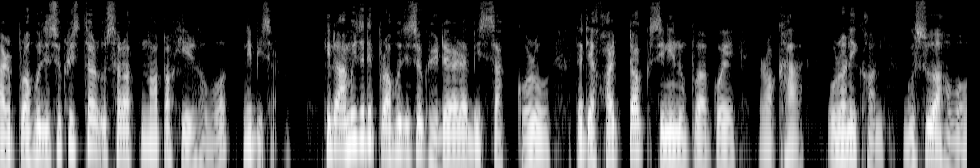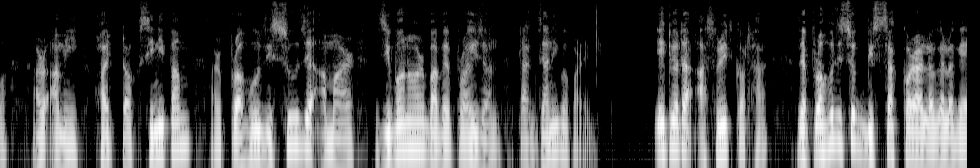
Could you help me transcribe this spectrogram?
আৰু প্ৰভু যীশুখ্ৰীষ্টৰ ওচৰত নতশিৰ হ'ব নিবিচাৰো। কিন্তু আমি যদি প্ৰভু যীশুক হৃদয়েৰে বিশ্বাস কৰো তেতিয়া সত্যক চিনি নোপোৱাকৈ ৰখা উৰণিখন গুচোৱা হ'ব আৰু আমি সত্যক চিনি পাম আৰু প্ৰভু যীশু যে আমাৰ জীৱনৰ বাবে প্ৰয়োজন তাক জানিব পাৰিম। এইটো এটা আচৰিত কথা যে প্ৰভু যীশুক বিশ্বাস কৰাৰ লগে লগে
